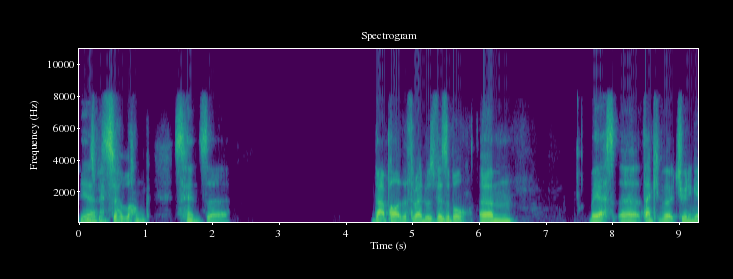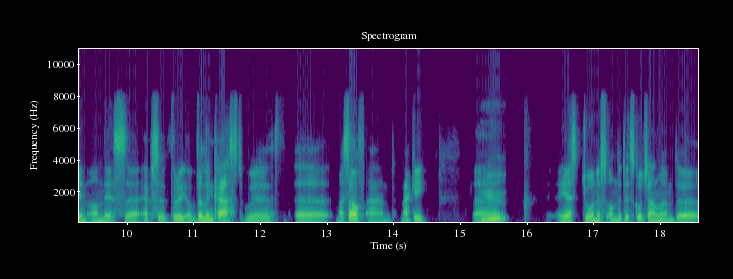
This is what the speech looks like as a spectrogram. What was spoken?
Yeah. It's been so long since uh, that part of the thread was visible. Um, but yes, uh, thank you for tuning in on this uh, episode three of Villaincast with uh, myself and Naki. Uh, yeah. Yes, join us on the Discord channel and uh,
